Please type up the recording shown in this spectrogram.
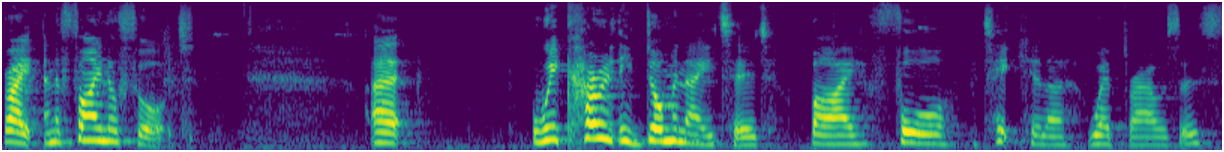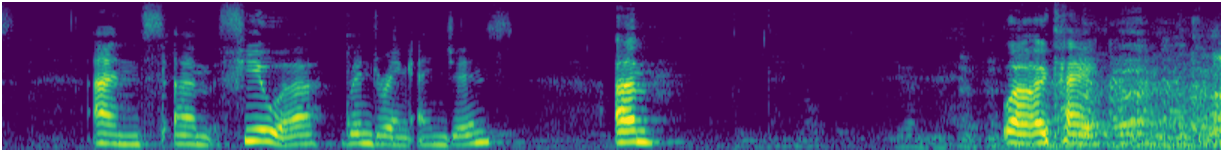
right, and a final thought. Uh, we're currently dominated by four particular web browsers and um, fewer rendering engines. Um, well, okay.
